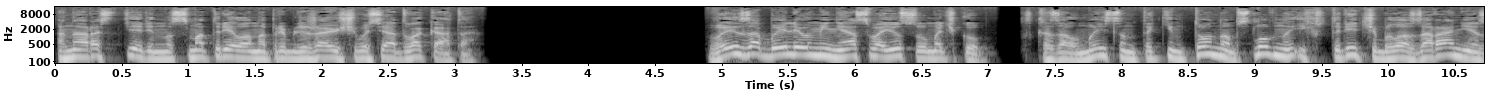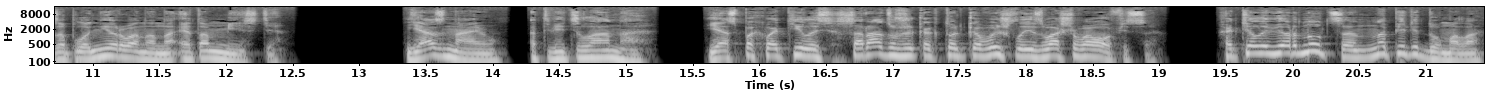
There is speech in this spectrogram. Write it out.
Она растерянно смотрела на приближающегося адвоката. «Вы забыли у меня свою сумочку», — сказал Мейсон таким тоном, словно их встреча была заранее запланирована на этом месте. «Я знаю», — ответила она. Я спохватилась сразу же, как только вышла из вашего офиса. Хотела вернуться, но передумала.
